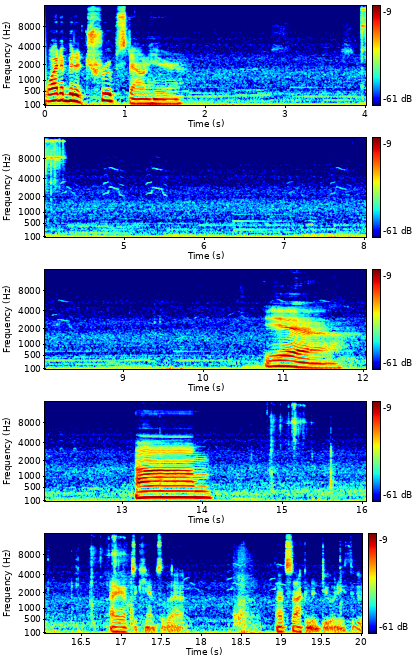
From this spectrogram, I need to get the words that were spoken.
quite a bit of troops down here. Yeah. Um. I have to cancel that. That's not going to do anything.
